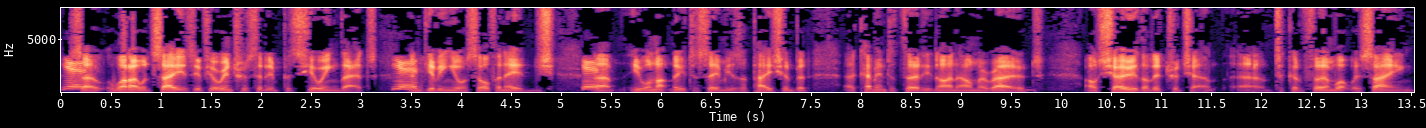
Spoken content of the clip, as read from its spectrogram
Yes. So what I would say is, if you're interested in pursuing that Yes. and giving yourself an edge, Yes. uh, you will not need to see me as a patient, but uh, come into 39 Alma Road. I'll show you the literature uh, to confirm what we're saying,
